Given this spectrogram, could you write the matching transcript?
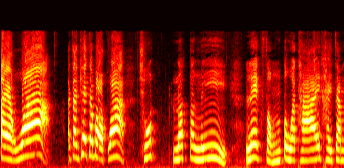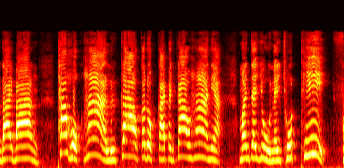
แต่ว่าอาจารย์แค่จะบอกว่าชุดลอตเตอรี่ เลขสองตัวท้ายใครจำได้บ้าง ถ้าหกห้าหรือเก้ากระดกกลายเป็นเก้าห้าเนี่ย มันจะอยู่ในชุดที่ส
